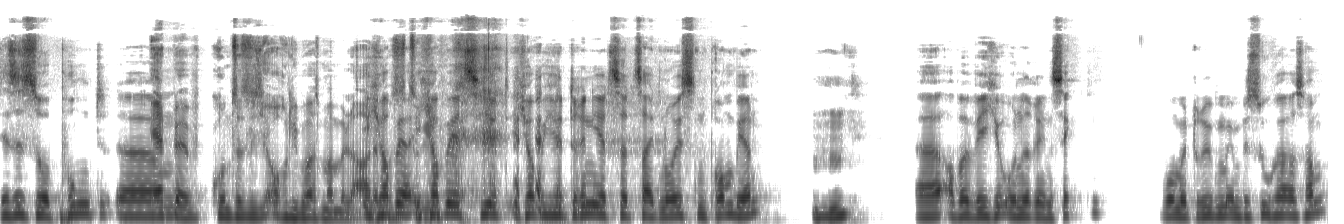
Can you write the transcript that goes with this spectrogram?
das ist so ein Punkt. Ähm, Erdbeer grundsätzlich auch lieber als Marmelade. ich habe ja, ich habe jetzt hier, ich habe hier drin jetzt seit neuesten Brombeeren. Mhm. äh, aber welche unsere Insekten, wo wir drüben im Besucherhaus haben,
